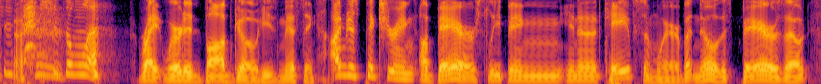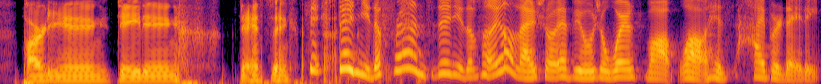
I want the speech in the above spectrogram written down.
失失踪了。 Right, where did Bob go? He's missing. I'm just picturing a bear sleeping in a cave somewhere, but no, this bear is out partying, dating. dancing. 所以对你的 friends，对你的朋友来说，哎，比如说 Where's Bob? Well, he's hibernating，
